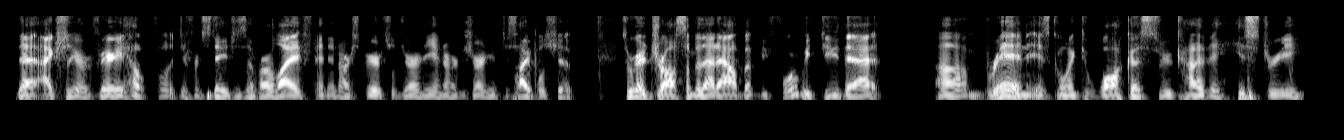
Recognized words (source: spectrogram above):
that actually are very helpful at different stages of our life and in our spiritual journey and our journey of discipleship. So we're going to draw some of that out. But before we do that, um, Bryn is going to walk us through kind of the history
